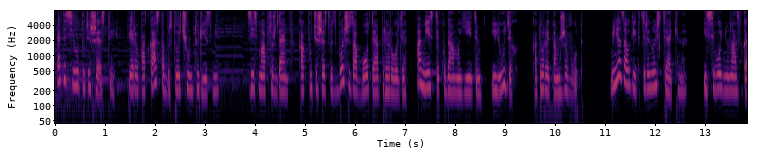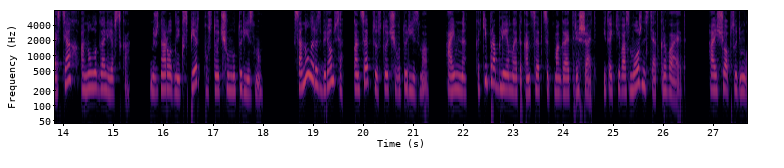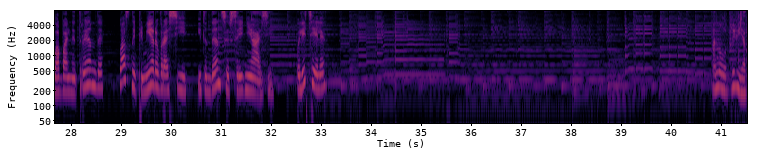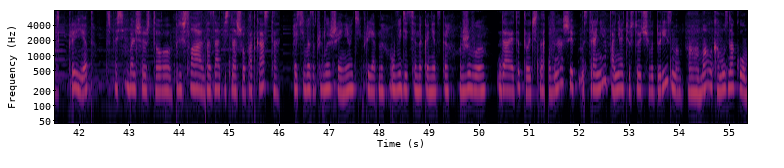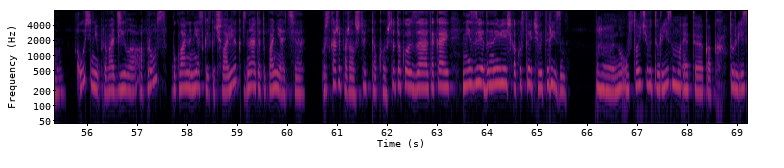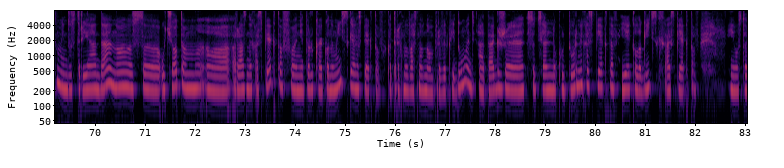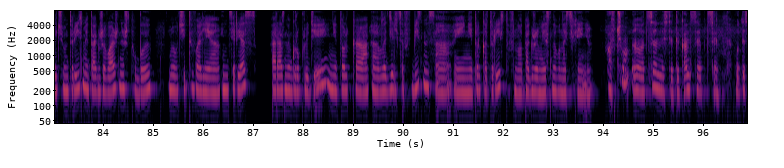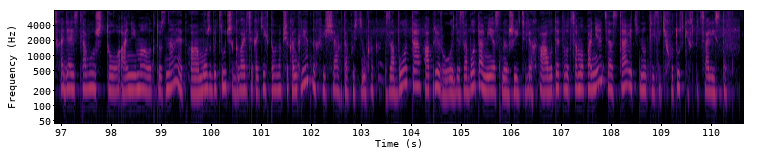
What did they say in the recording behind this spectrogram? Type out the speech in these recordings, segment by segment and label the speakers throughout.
Speaker 1: Это «Сила путешествий» – первый подкаст об устойчивом туризме. Здесь мы обсуждаем, как путешествовать с большей заботой о природе, о месте, куда мы едем, и людях, которые там живут. Меня зовут Екатерина Устякина, и сегодня у нас в гостях Анула Галевска, международный эксперт по устойчивому туризму. С Анулой разберемся в концепции устойчивого туризма, а именно, какие проблемы эта концепция помогает решать и какие возможности открывает. А еще обсудим глобальные тренды – классные примеры в России и тенденции в Средней Азии. Полетели!
Speaker 2: Анула, привет!
Speaker 3: Привет!
Speaker 2: Спасибо большое, что пришла на запись нашего подкаста.
Speaker 3: Спасибо за приглашение. Очень приятно увидеться наконец-то вживую.
Speaker 2: Да, это точно. В нашей стране понятие устойчивого туризма а, мало кому знакомо. Осенью проводила опрос. Буквально несколько человек знают это понятие. Расскажи, пожалуйста, что это такое? Что такое за такая неизведанная вещь, как устойчивый туризм?
Speaker 3: Э, ну, устойчивый туризм – это как туризм, индустрия, да, но с учетом э, разных аспектов, не только экономических аспектов, о которых мы в основном привыкли думать, а также социально-культурных аспектов и экологических аспектов. И устойчивом туризме также важно, чтобы мы учитывали интерес разных групп людей, не только э, владельцев бизнеса и не только туристов, но также местного населения.
Speaker 2: А в чем э, ценность этой концепции? Вот исходя из того, что о ней мало кто знает, а может быть лучше говорить о каких-то вообще конкретных вещах, допустим, как забота о природе, забота о местных жителях, а вот это вот само понятие оставить ну, для таких вот узких специалистов.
